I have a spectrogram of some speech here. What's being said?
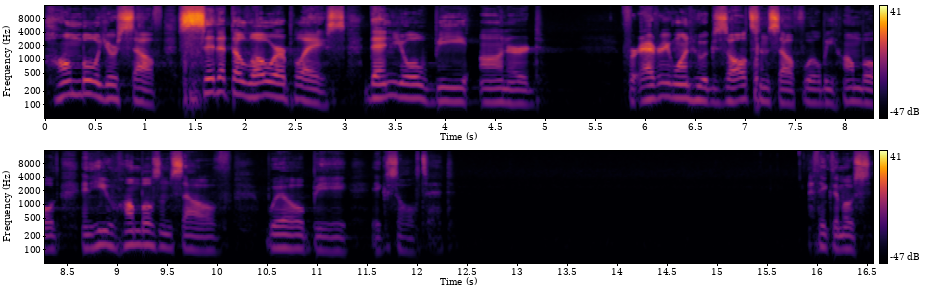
Humble yourself, sit at the lower place, then you'll be honored. For everyone who exalts himself will be humbled, and he who humbles himself will be exalted. Think the most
